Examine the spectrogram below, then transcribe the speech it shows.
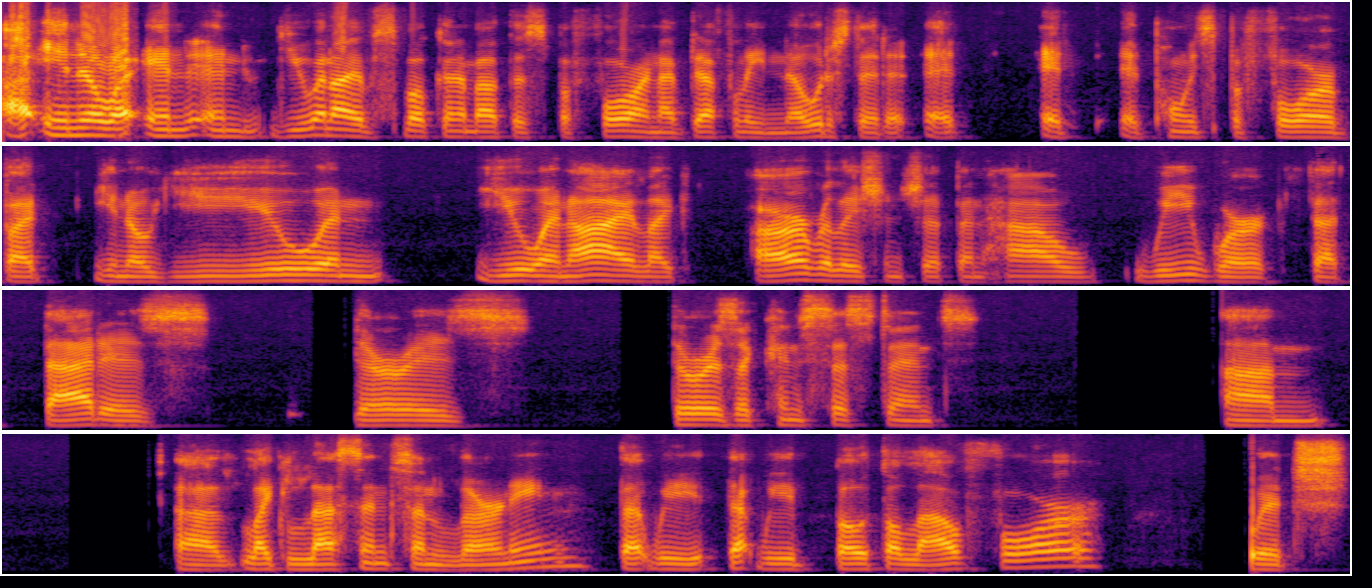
I, you know and and you and I have spoken about this before, and I've definitely noticed it at at at, at points before. But you know, you and you and I, like our relationship and how we work, that that is there is there is a consistent um uh like lessons and learning that we that we both allow for which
